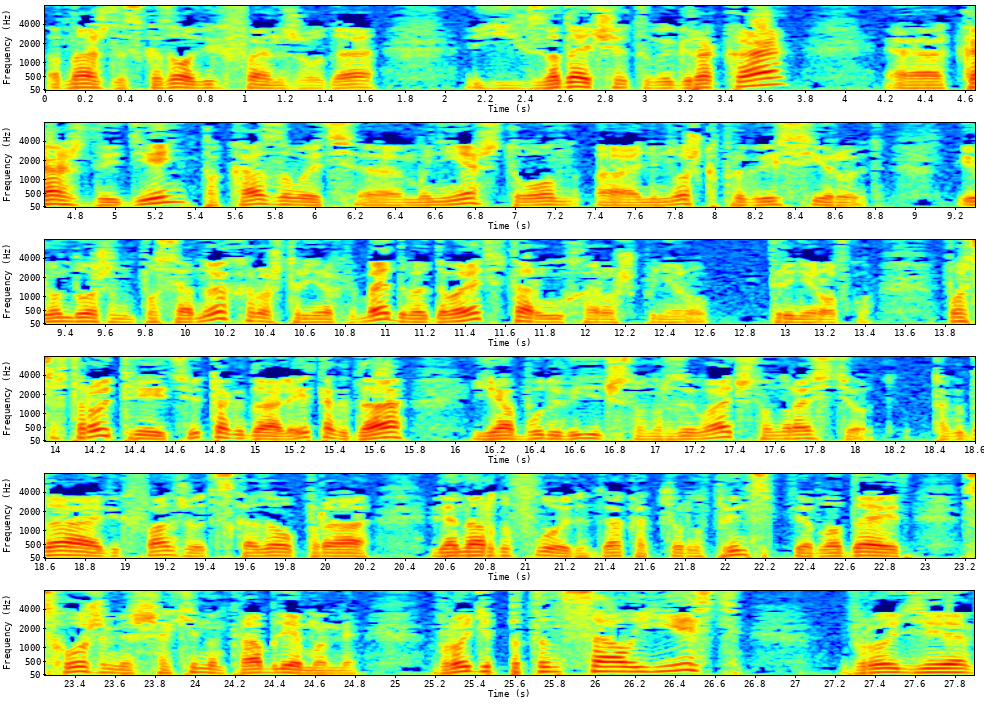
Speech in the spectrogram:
однажды сказал Вик Фэнджо, да, задача этого игрока каждый день показывать э, мне, что он э, немножко прогрессирует. И он должен после одной хорошей тренировки добавлять вторую хорошую тренировку, после второй третью и так далее. И тогда я буду видеть, что он развивается, что он растет. Тогда Вик Фанджо это сказал про Леонарду Флойда, да, который, в принципе, обладает схожими с Шахином проблемами. Вроде потенциал есть, вроде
